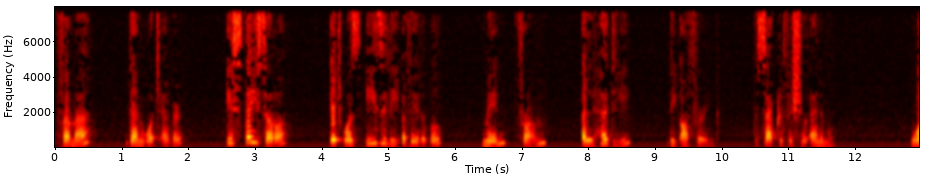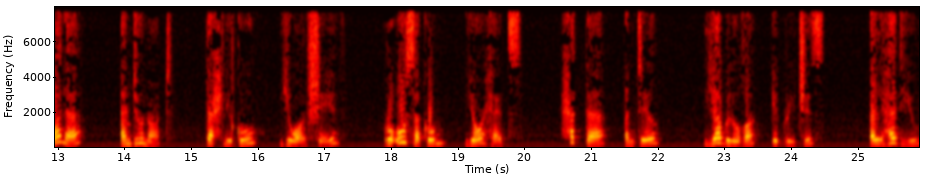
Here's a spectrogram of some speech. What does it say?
فَمَا, then whatever, إِسْتَيْسَرَ, it was easily available, min, from, al-hadi, the offering, the sacrificial animal. ولا and do not تحلقوا you all shave رؤوسكم your heads حتى until Yabluga it reaches, al-hadiyu,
